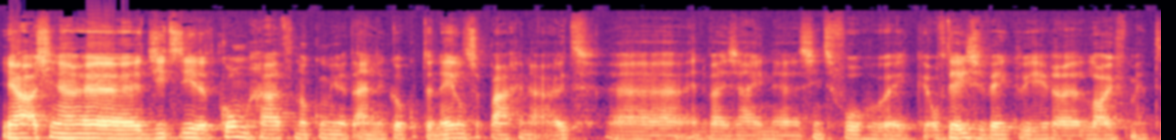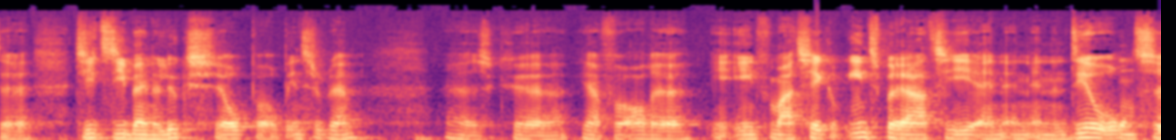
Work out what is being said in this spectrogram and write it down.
Ja, als je naar eh, gtd.com gaat, dan kom je uiteindelijk ook op de Nederlandse pagina uit. Uh, en wij zijn sinds vorige week, of deze week weer live met GTD Benelux op, op Instagram. Dus ik, ja, voor alle informatie, zeker op inspiratie en, en, en deel ons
